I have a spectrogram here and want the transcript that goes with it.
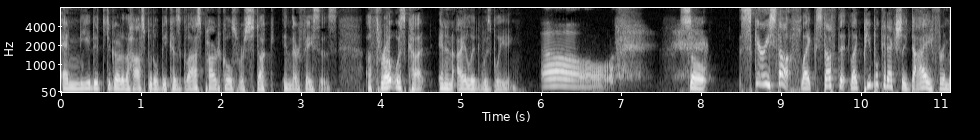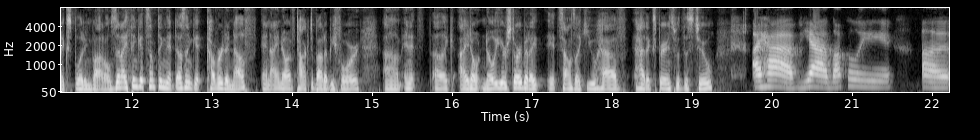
and needed to go to the hospital because glass particles were stuck in their faces. A throat was cut and an eyelid was bleeding. Oh. So scary stuff like stuff that like people could actually die from exploding bottles and i think it's something that doesn't get covered enough and i know i've talked about it before um, and it's uh, like i don't know your story but I, it sounds like you have had experience with this too i have yeah luckily uh,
